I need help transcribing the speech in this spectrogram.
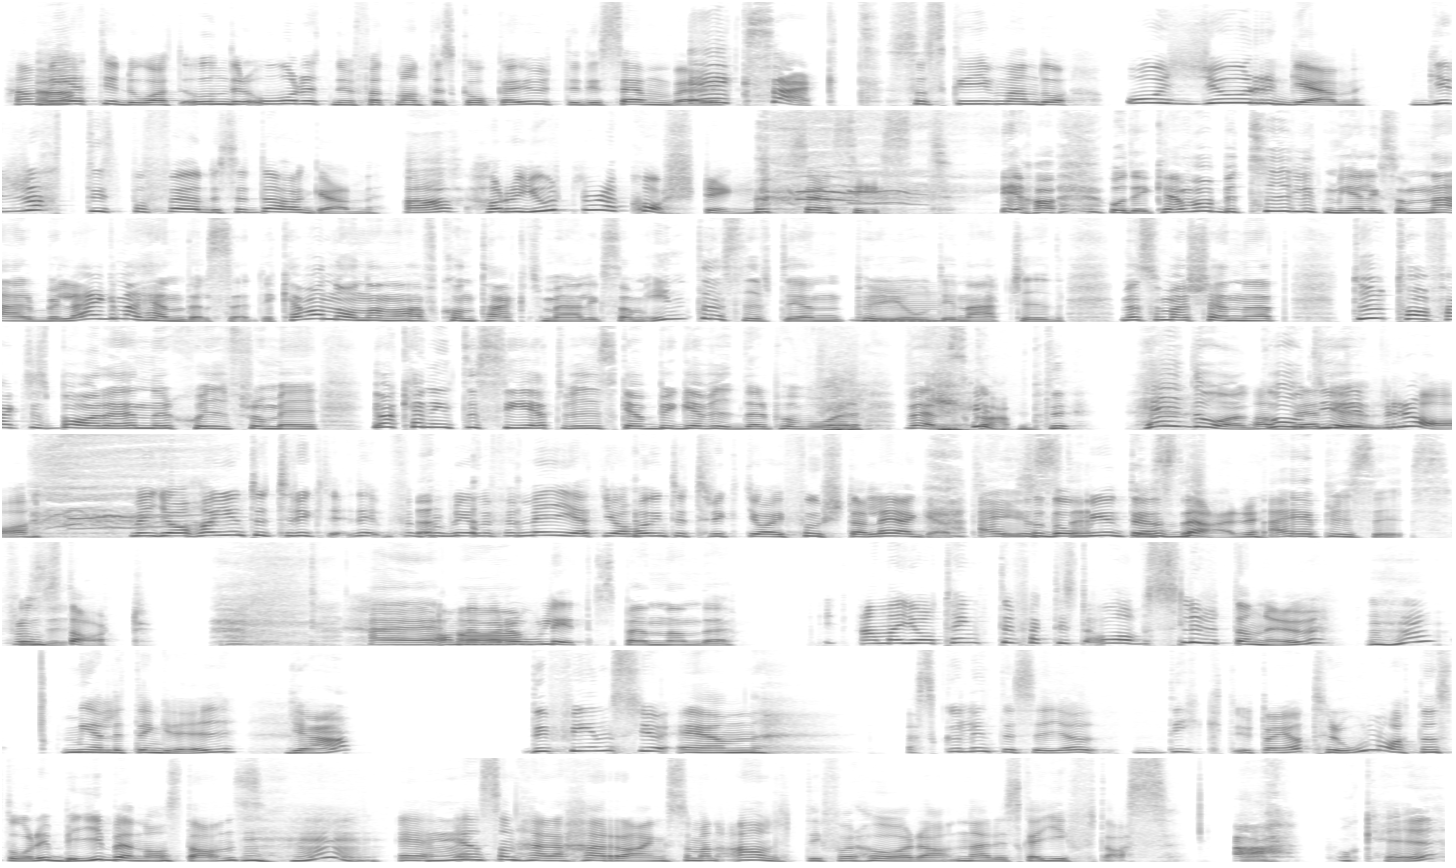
Han Ja. vet ju då att under året nu, för att man inte ska åka ut i december, Exakt! så skriver man då Åh Jörgen, grattis på födelsedagen! Ja, Har du gjort några korsstygn sen sist? ja, och det kan vara betydligt mer liksom närbelägna händelser. Det kan vara någon han har haft kontakt med liksom intensivt i en period i närtid, men som man känner att du tar faktiskt bara energi från mig. Jag kan inte se att vi ska bygga vidare på vår vänskap. Hej då, Ja, god den är ju jul! bra. Men jag har ju inte tryckt, det, för problemet för mig är att jag har ju inte tryckt jag i första läget. Nej, så de är det, ju inte ens det. där Nej, precis. från precis. start. Eh, Ja, men vad roligt. Spännande. Anna, jag tänkte faktiskt avsluta nu Mhm. med en liten grej. Ja. Det finns ju en, jag skulle inte säga dikt, utan jag tror nog att den står i Bibeln någonstans. Mhm. Eh, En sån här harang som man alltid får höra när det ska giftas. Ah, okej.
